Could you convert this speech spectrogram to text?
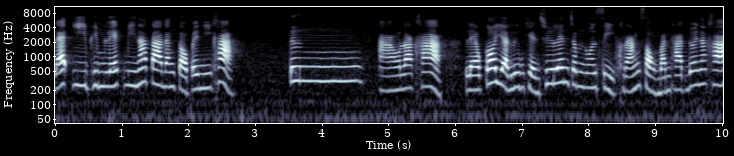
และ e พิมพ์เล็กมีหน้าตาดังต่อไปนี้ค่ะ ตึง เอาละค่ะ แล้วก็อย่าลืมเขียนชื่อเล่นจำนวน 4 ครั้ง 2 บรรทัดด้วยนะคะ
